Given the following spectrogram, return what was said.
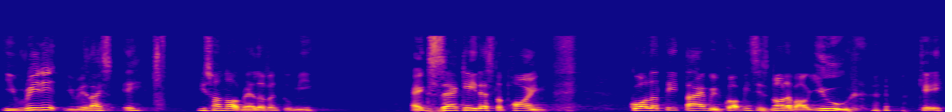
you read it, you realize, eh, this one not relevant to me. Exactly, that's the point. Quality time with God means it's not about you. okay?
